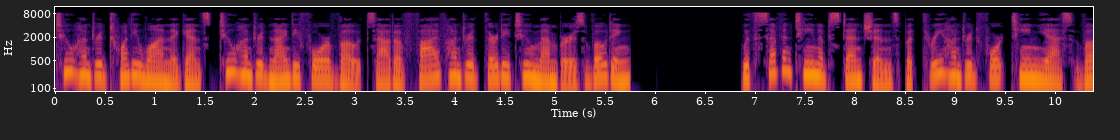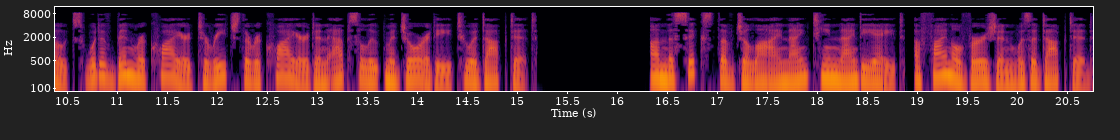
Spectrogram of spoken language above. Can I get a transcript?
221 against 294 votes out of 532 members voting with 17 abstentions but 314 yes votes would have been required to reach the required and absolute majority to adopt it. On 6 July 1998, a final version was adopted.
